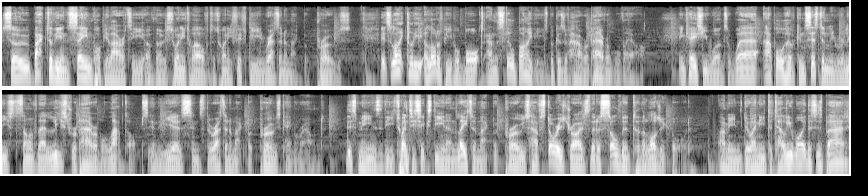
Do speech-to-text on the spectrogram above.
So back to the insane popularity of those 2012 to 2015 Retina MacBook Pros. It's likely a lot of people bought and still buy these because of how repairable they are. In case you weren't aware, Apple have consistently released some of their least repairable laptops in the years since the Retina MacBook Pros came around. This means the 2016 and later MacBook Pros have storage drives that are soldered to the logic board. I mean, do I need to tell you why this is bad?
